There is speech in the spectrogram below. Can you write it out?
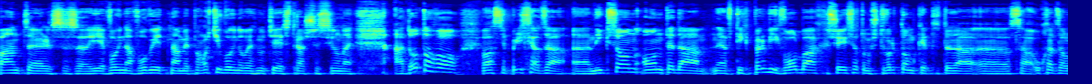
Panthers, je vojna vo Vietname, protivojnové hnutie je strašne silné. A do toho vlastne prichádza e, Nixon. On teda v tých prvých voľbách v 64. keď teda sa uchádzal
